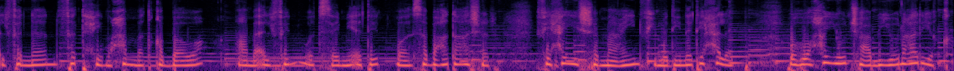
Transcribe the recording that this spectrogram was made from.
الفنان فتحي محمد قباوة عام 1917 في حي الشماعين في مدينة حلب وهو حي شعبي عريق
